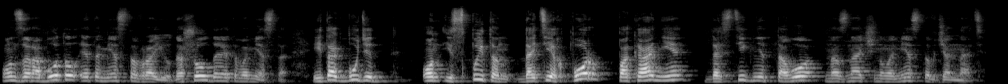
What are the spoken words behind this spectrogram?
он заработал это место в раю, дошел до этого места. И так будет он испытан до тех пор, пока не достигнет того назначенного места в джаннате.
